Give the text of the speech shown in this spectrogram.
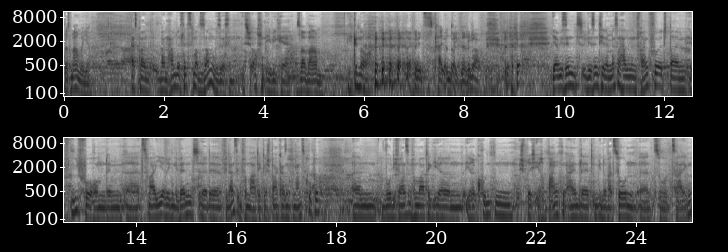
Was machen wir hier? Erstmal, wann haben wir das letzte Mal zusammengesessen? Ist auch schon ewig her. Es war warm. Genau. und jetzt ist es kalt und regnerisch. Genau. Ja, wir sind, wir sind hier in der Messehalle in Frankfurt beim FI-Forum, dem äh, zweijährigen Event äh, der Finanzinformatik, der Sparkassenfinanzgruppe, ähm, wo die Finanzinformatik ihren, ihre Kunden, sprich ihre Banken einlädt, um Innovationen äh, zu zeigen.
